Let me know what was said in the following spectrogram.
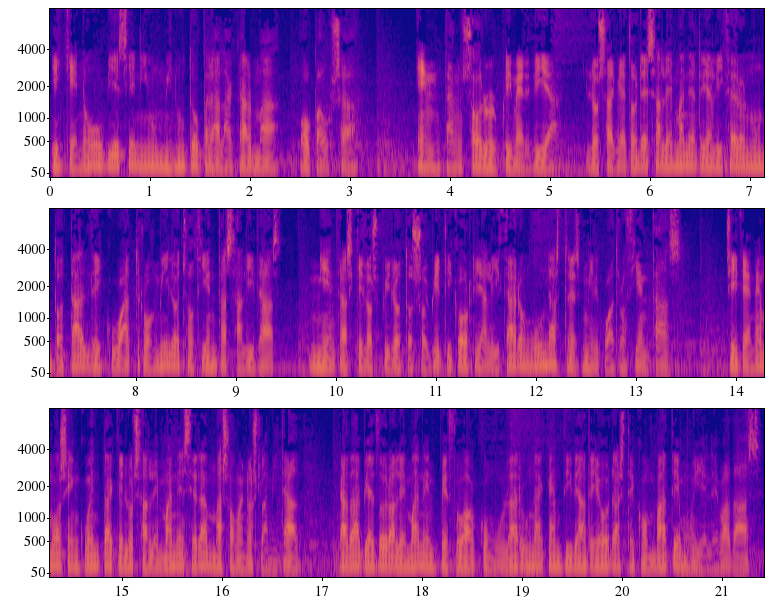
y que no hubiese ni un minuto para la calma o pausa. En tan solo el primer día, los aviadores alemanes realizaron un total de 4.800 salidas, mientras que los pilotos soviéticos realizaron unas 3.400. Si tenemos en cuenta que los alemanes eran más o menos la mitad, cada aviador alemán empezó a acumular una cantidad de horas de combate muy elevadas.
